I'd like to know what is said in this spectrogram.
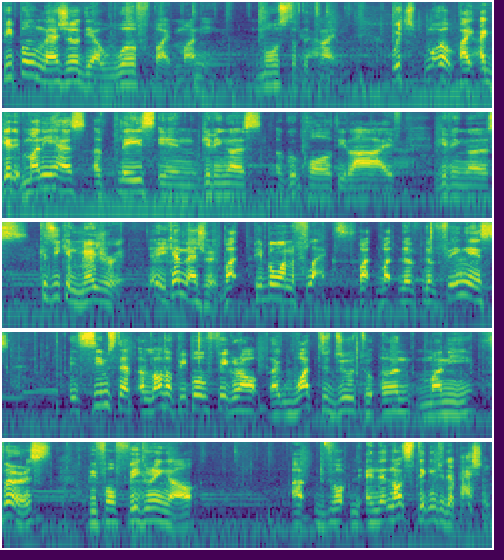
people measure their worth by money most of the time. Which, well, I, I get it. Money has a place in giving us a good quality life, giving us. Because you can measure it. Yeah, you can measure it, but People want to flex. but but the, the thing is, it seems that a lot of people figure out like what to do to earn money first before figuring out, uh, before and then not sticking to their passion.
